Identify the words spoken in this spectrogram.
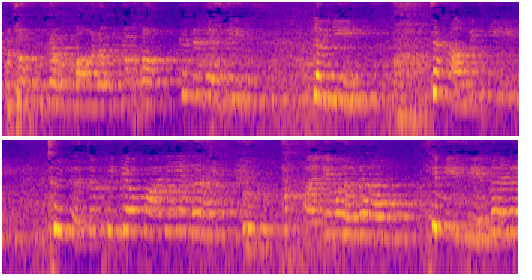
มาช่วยองค์แก้วฟ้าแล้วพุทธเจ้าค่ะก็นั่นแหละสิเราหญิงจะหาวิธีช่วยเหลือเจ้าพี่แก้วฟ้าได้ยังไงทหารในเมืองเราที่มีฝีมือ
